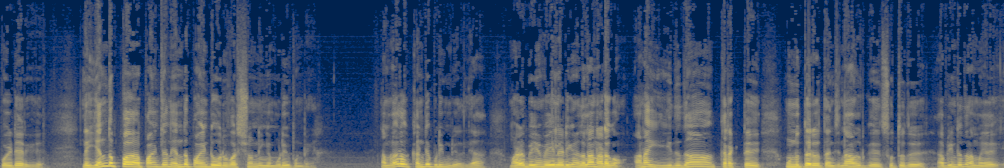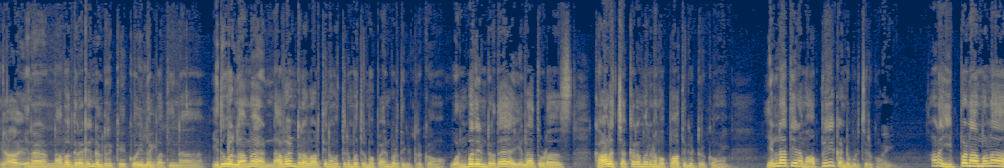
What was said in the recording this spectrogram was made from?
போயிட்டே இருக்குது இல்லை எந்த ப பாயிண்ட்லேருந்து எந்த பாயிண்ட் ஒரு வருஷம் நீங்கள் முடிவு பண்ணுறீங்க நம்மளால் கண்டுபிடிக்க முடியாது இல்லையா? மழை பெய்யும் வெயில் அடிக்கும் இதெல்லாம் நடக்கும். ஆனால் இதுதான் கரெக்டு முந்நூற்றறுபத்தஞ்சு நாளுக்கு சுற்றுது அப்படின்றது நம்ம ஏன்னா நவ கிரகங்கள் இருக்கு. கோயிலில் பார்த்தீங்கன்னா இதுவும் இல்லாமல் நவன்ற வார்த்தையை நம்ம திரும்ப திரும்ப பயன்படுத்திக்கிட்டு இருக்கோம். ஒன்பதுன்றத எல்லாத்தோட கால சக்கரம் மாதிரி நம்ம பார்த்துக்கிட்டு இருக்கோம். எல்லாத்தையும் நம்ம அப்பயே கண்டுபிடிச்சிருக்கோம். ஆனால் இப்போ நாமெல்லாம்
